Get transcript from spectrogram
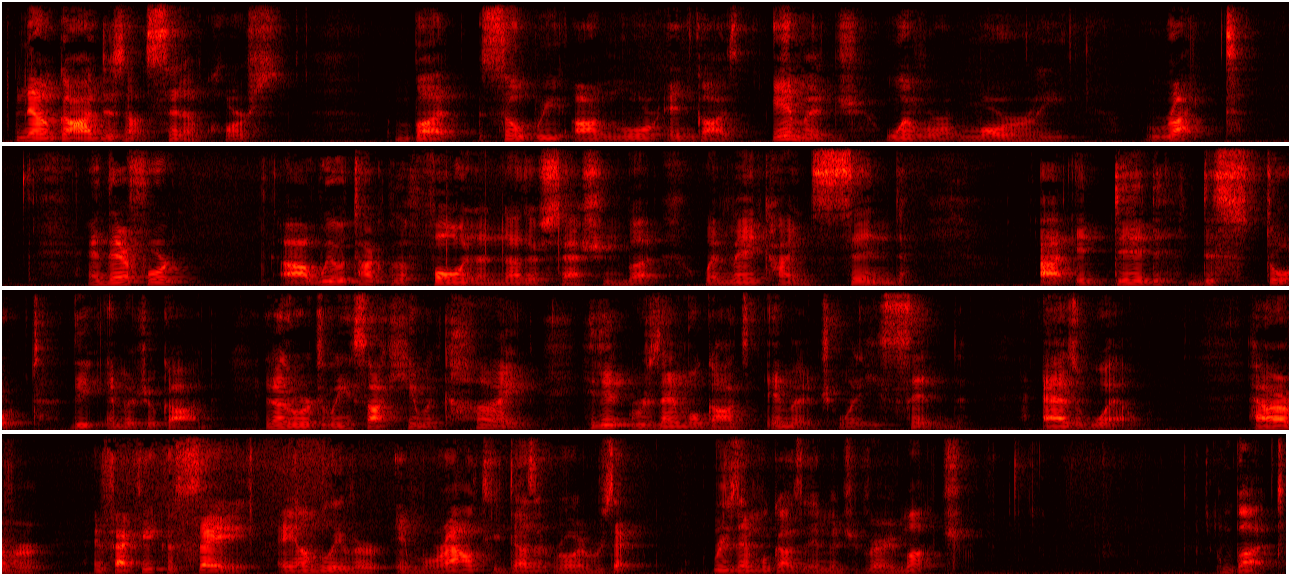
now, God does not sin, of course, but so we are more in God's image when we're morally right. And therefore, uh, we will talk about the fall in another session, but when mankind sinned, uh, it did distort the image of God. In other words, when he saw humankind, he didn't resemble God's image when he sinned as well. However, in fact, you could say a unbeliever in morality doesn't really resemble God's image very much. But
